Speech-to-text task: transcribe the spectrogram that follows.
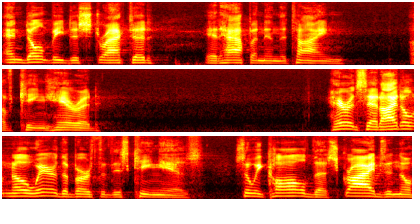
and don't be distracted. It happened in the time of King Herod. Herod said, I don't know where the birth of this king is. So he called the scribes and the,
